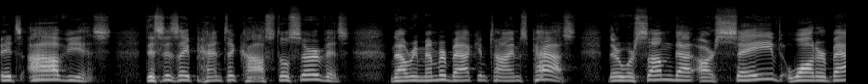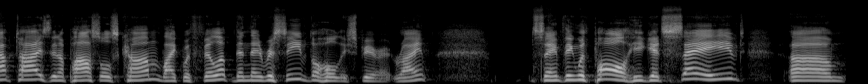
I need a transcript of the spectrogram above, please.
it's obvious. This is a Pentecostal service. Now, remember back in times past, there were some that are saved, water baptized, and apostles come, like with Philip, then they receive the Holy Spirit, right? Same thing with Paul. He gets saved. Um,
